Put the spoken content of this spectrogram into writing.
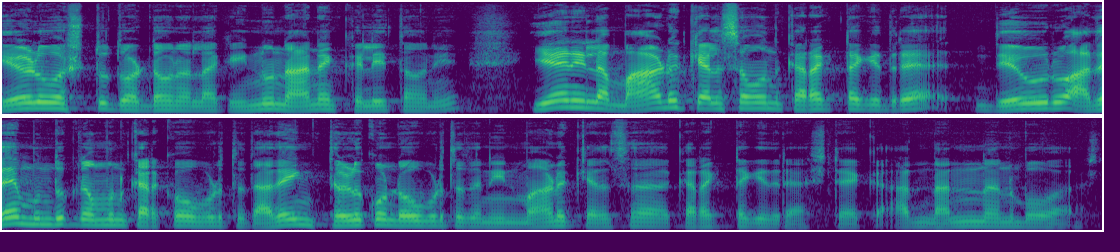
ಹೇಳುವಷ್ಟು ದೊಡ್ಡವನಲ್ಲ ಇನ್ನೂ ನಾನೇ ಕಲಿತವನಿ. ಏನಿಲ್ಲ, ಮಾಡು ಕೆಲಸ ಒಂದು ಕರೆಕ್ಟಾಗಿದ್ದರೆ ದೇವರು ಅದೇ ಮುಂದಕ್ಕೆ ನಮ್ಮನ್ನು ಕರ್ಕೊ ಹೋಗ್ಬಿಡ್ತದೆ. ಅದೇ ಹಿಂಗೆ ತಿಳ್ಕೊಂಡು ಹೋಗ್ಬಿಡ್ತದೆ, ನೀನು ಮಾಡೋ ಕೆಲಸ ಕರೆಕ್ಟಾಗಿದ್ದರೆ ಅಷ್ಟೇ ಅದು ನನ್ನ ಅನುಭವ ಅಷ್ಟೇ.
